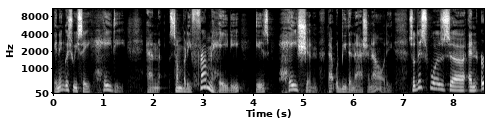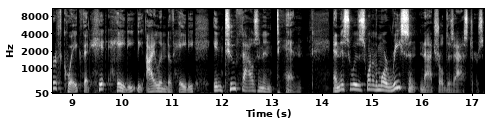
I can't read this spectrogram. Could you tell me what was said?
in English we say Haiti, and somebody from Haiti is Haitian. That would be the nationality. So this was uh, an earthquake that hit Haiti, the island of Haiti, in 2010 and this was one of the more recent natural disasters.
